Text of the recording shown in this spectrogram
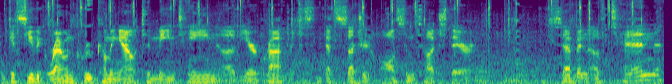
You can see the ground crew coming out to maintain uh, the aircraft. I just think that's such an awesome touch there. 7 of 10.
